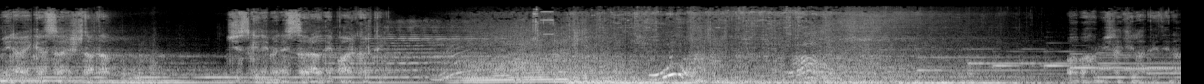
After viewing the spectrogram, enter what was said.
मेरा एक ऐसा रिश्ता था जिसके लिए मैंने सरहदें पार कर दी हमेशा खिलाते थे ना.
